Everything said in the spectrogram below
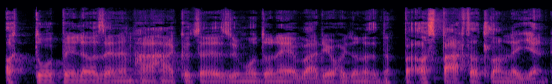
attól például az NMHH kötelező módon elvárja, hogy az pártatlan legyen.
